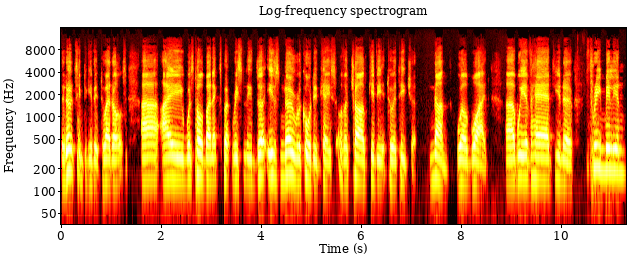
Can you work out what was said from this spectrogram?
They don't seem to give it to adults. Uh, I was told by an expert recently there is no recorded case of a child giving it to a teacher. None worldwide. Uh, we have had, you know, three million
